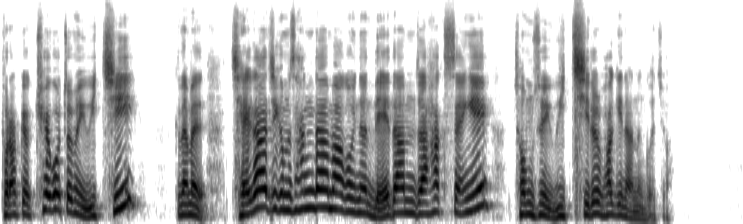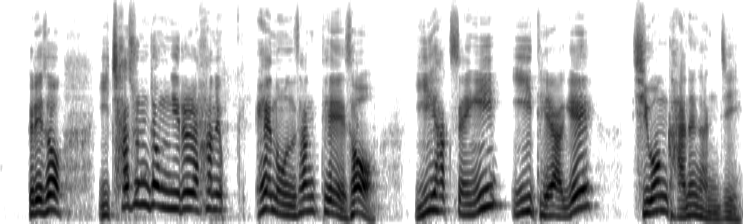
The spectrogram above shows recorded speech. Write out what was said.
불합격 최고점의 위치, 그 다음에 제가 지금 상담하고 있는 내담자 학생의 점수의 위치를 확인하는 거죠. 그래서 이 차순 정리를 하- 해놓은 상태에서 이 학생이 이 대학에 지원 가능한지,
